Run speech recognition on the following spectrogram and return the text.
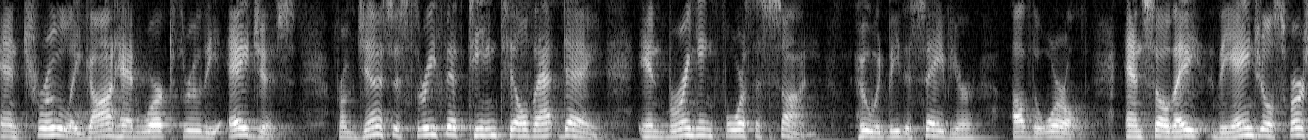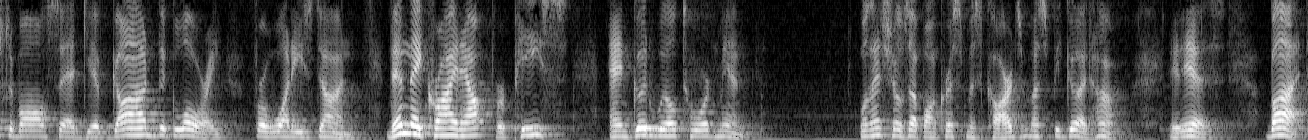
And truly God had worked through the ages from Genesis 3:15 till that day in bringing forth a son who would be the savior of the world. And so they the angels first of all said give God the glory for what he's done. Then they cried out for peace and goodwill toward men. Well, that shows up on Christmas cards. It must be good, huh? It is. But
